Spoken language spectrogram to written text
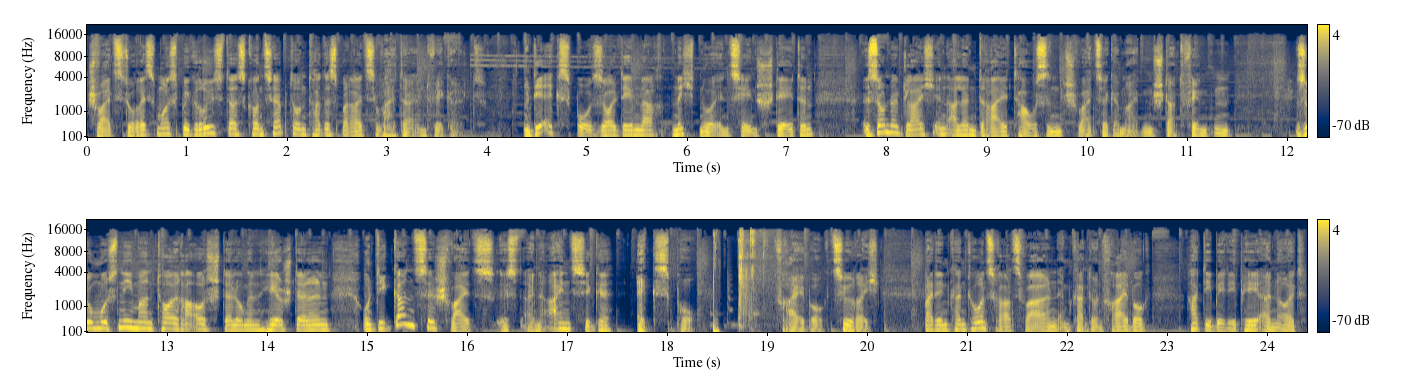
Schweiz Tourismus begrüßt das Konzept und hat es bereits weiterentwickelt. Die Expo soll demnach nicht nur in zehn Städten, sondern gleich in allen 3000 Schweizer Gemeinden stattfinden. So muss niemand teure Ausstellungen herstellen und die ganze Schweiz ist eine einzige Expo. Freiburg-Zürich. Bei den Kantonsratswahlen im Kanton Freiburg hat die BDP erneut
